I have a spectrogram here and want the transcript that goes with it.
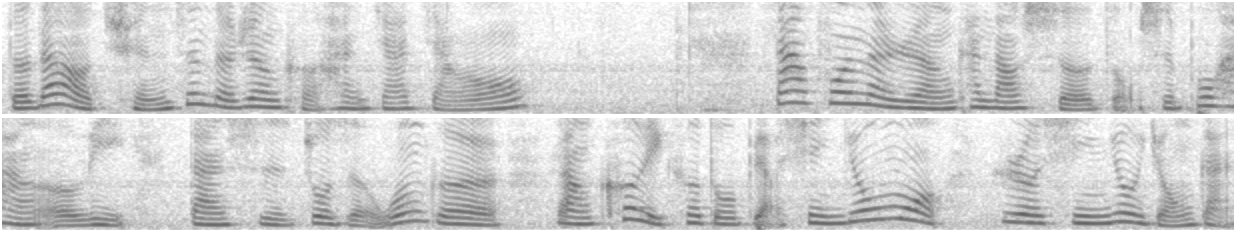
得到全镇的认可和嘉奖哦。大部分的人看到蛇总是不寒而栗，但是作者温格尔让克里克多表现幽默、热心又勇敢，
